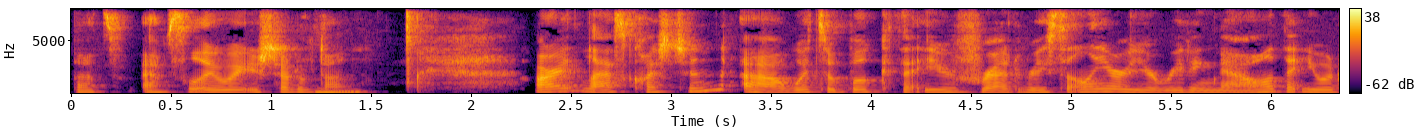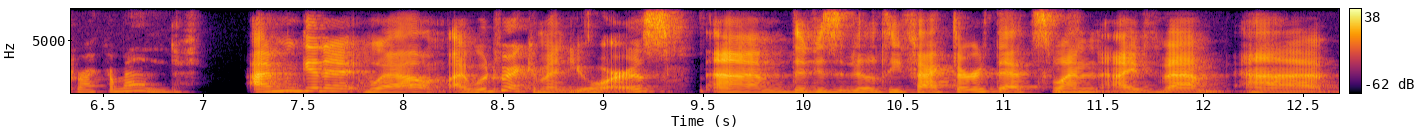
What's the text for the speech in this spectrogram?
that's absolutely what you should have done. Mm-hmm. All right, last question. Uh, what's a book that you've read recently or you're reading now that you would recommend? I'm gonna. Well, I would recommend yours, um, "The Visibility Factor." That's one I've um, uh,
